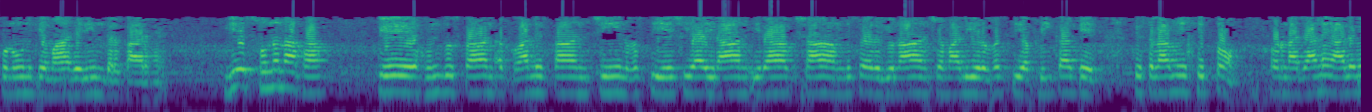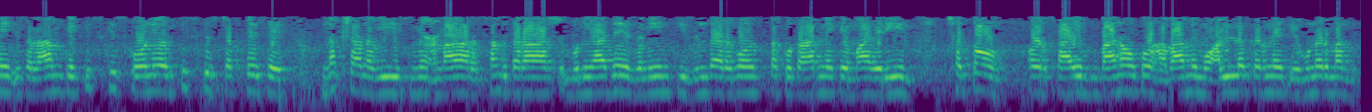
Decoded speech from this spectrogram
فنون کے ماہرین درکار ہیں۔ یہ سننا تھا کہ ہندوستان، افغانستان، چین، وسطی ایشیا، ایران، عراق، شام، مصر، یونان، شمالی اور وسطی افریقہ کے اسلامی خطوں اور نہ جانے عالم اسلام کے کس کس کونے اور کس کس چپے سے نقشہ نویس، معمار، سنگ تراش، بنیادیں زمین کی زندہ رگوں تک اتارنے کے ماہرین، چھتوں اور صاحب بانوں کو ہوا میں معلق کرنے کے ہنر مند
